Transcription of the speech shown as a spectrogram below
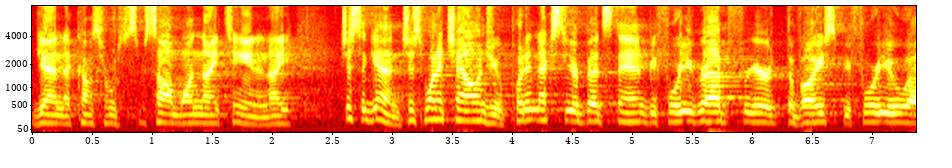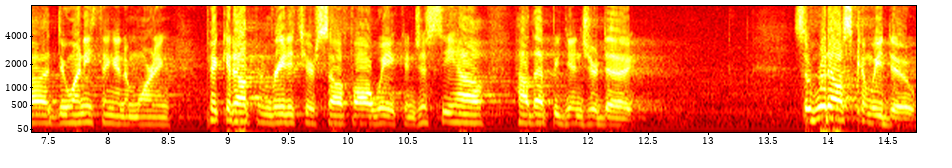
Again, that comes from Psalm 119. And I just, again, just want to challenge you. Put it next to your bedstand before you grab for your device, before you uh, do anything in the morning. Pick it up and read it to yourself all week and just see how, how that begins your day. So, what else can we do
